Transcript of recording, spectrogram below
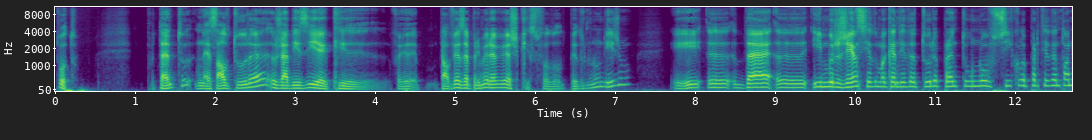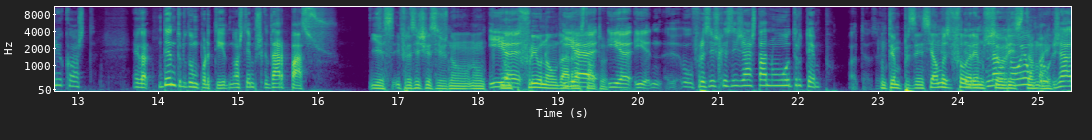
Tudo. Portanto, nessa altura, eu já dizia que foi talvez a primeira vez que se falou de Pedro Nunismo e uh, da uh, emergência de uma candidatura perante um novo ciclo a partir de António Costa. Agora, dentro de um partido, nós temos que dar passos. E, esse, e Francisco Assis não, não, e não preferiu não dar nesta a, altura? E, a, e o Francisco Assis já está num outro tempo. Um tempo presencial, mas falaremos não, sobre não isso é um também. Pro, já,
